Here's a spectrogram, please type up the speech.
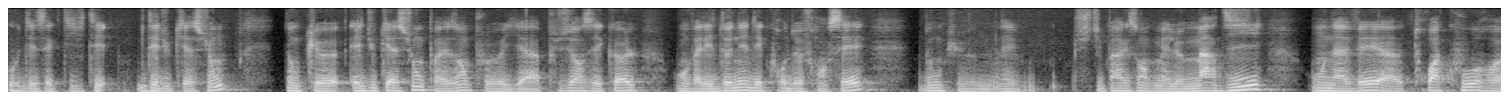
ou des activités d'éducation. Donc euh, éducation, par exemple, il y a plusieurs écoles, on va les donner des cours de français. Donc euh, je dis par exemple, mais le mardi, on avait euh, trois cours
